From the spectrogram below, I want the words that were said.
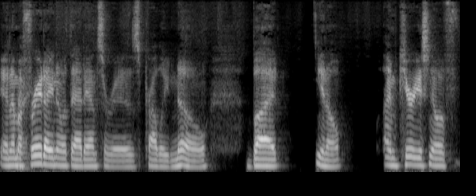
and I'm right. afraid I know what that answer is. Probably no, but you know, I'm curious to know if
